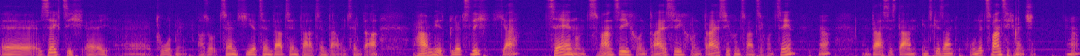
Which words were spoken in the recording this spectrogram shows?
äh, 60 äh, äh, Toten, also 10 hier, 10 da, 10 da, 10 da und 10 da, haben wir plötzlich, ja, 10 und 20 und 30 und 30 und 20 und 10, ja, und das ist dann insgesamt 120 Menschen. Ja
